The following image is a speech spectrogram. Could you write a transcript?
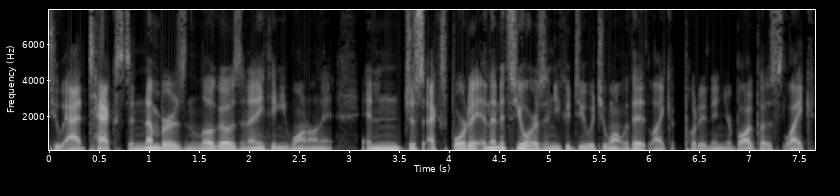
to add text and numbers and logos and anything you want on it and just export it. And then it's yours and you could do what you want with it, like put it in your blog post, like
